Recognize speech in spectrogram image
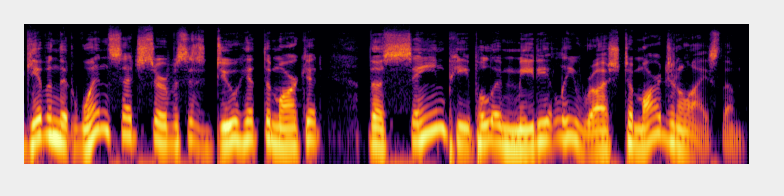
given that when such services do hit the market, the same people immediately rush to marginalize them.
